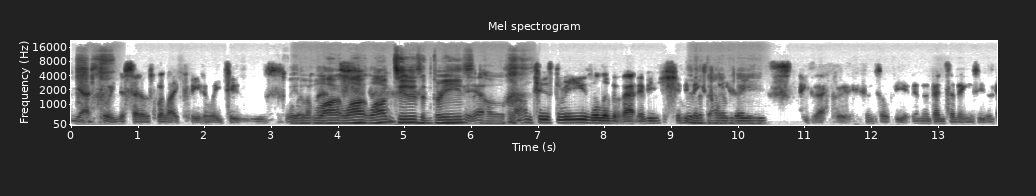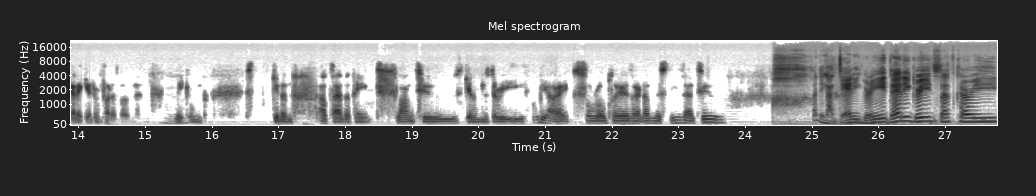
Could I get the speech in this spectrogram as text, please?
Yes, so he just settles for like fadeaway twos. We'll Fade- that. long, long, long twos and threes. Yeah. Oh, Long twos, threes. We'll live with that. If he if he Live makes twenty threes, exactly. And Sophie and then Ben Simmons, you just gotta get in front of him and mm-hmm. make him give him outside the paint long twos, give him three. We'll be all right. So role players are none to sneeze at too. they got Danny Green, Danny Green, Seth Curry.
